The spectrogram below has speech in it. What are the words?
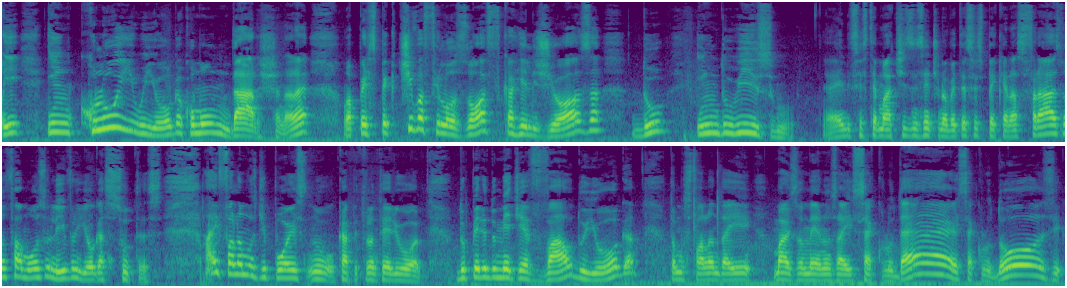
e inclui o yoga como um darshana, né? uma perspectiva filosófica religiosa do hinduísmo. É, ele sistematiza em 196 pequenas frases no famoso livro Yoga Sutras. Aí falamos depois, no capítulo anterior, do período medieval do yoga. Estamos falando aí mais ou menos aí século X, século XII,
